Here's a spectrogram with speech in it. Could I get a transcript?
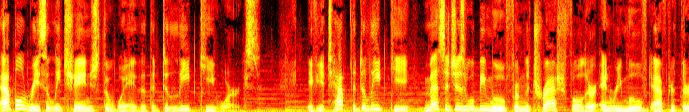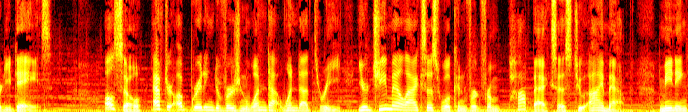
Apple recently changed the way that the delete key works. If you tap the delete key, messages will be moved from the trash folder and removed after 30 days. Also, after upgrading to version 1.1.3, your Gmail access will convert from POP access to IMAP, meaning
